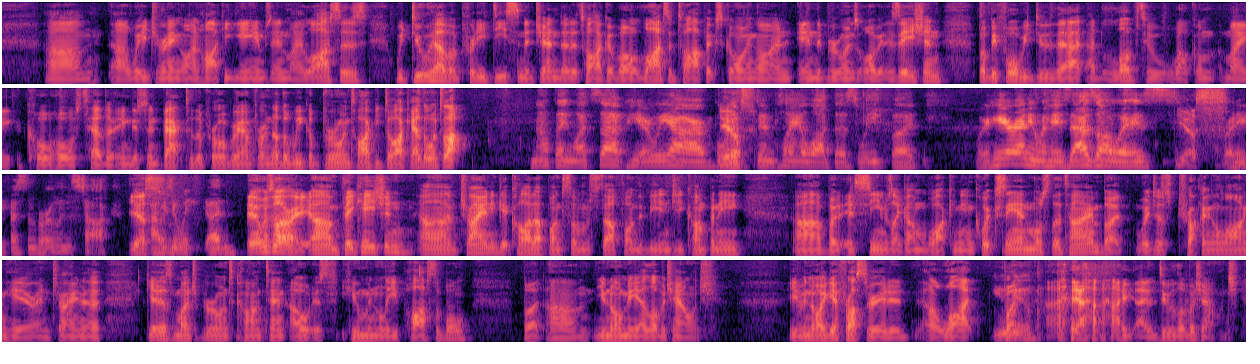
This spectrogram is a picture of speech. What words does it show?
um, uh, wagering on hockey games and my losses. We do have a pretty decent agenda to talk about, lots of topics going on in the Bruins organization. But before we do that, I'd love to welcome my co host, Heather Ingerson, back to the program for another week of Bruins Hockey Talk. Heather, what's up? Nothing. What's up? Here we are. Boys Yes. didn't play a lot this week, but we're here anyways, as always. Yes. Ready for some Bruins talk. Yes. How was your week? Good. It was all right. Um, vacation, uh, trying to get caught up on some stuff on the B and G company, uh, but it seems like I'm walking in quicksand most of the time. But we're just trucking along here and trying to get as much Bruins content out as humanly possible. But um, you know me, I love a challenge. Even though I get frustrated a lot, You but do. yeah, I, I do love a challenge.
